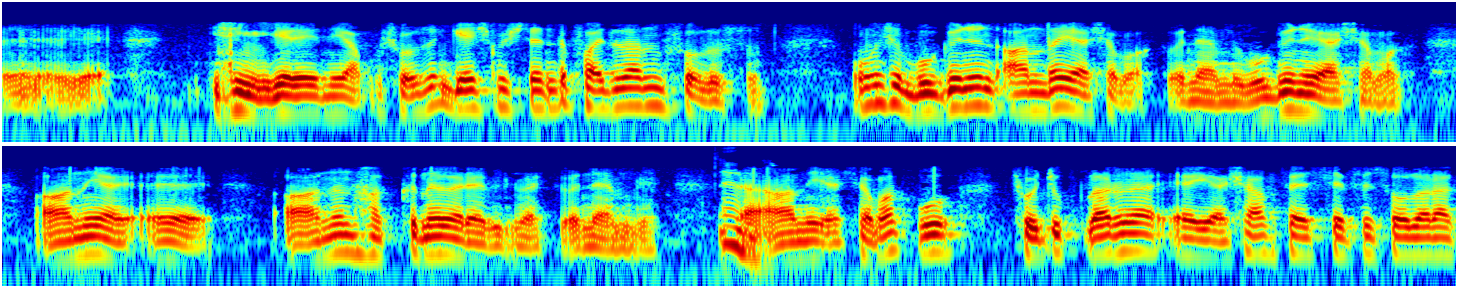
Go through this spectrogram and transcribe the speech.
e, işin gereğini yapmış olursun. Geçmişten de faydalanmış olursun. Onun için bugünün anda yaşamak önemli. Bugünü yaşamak, anı e, anın hakkını verebilmek önemli. Evet. Yani anı yaşamak bu çocuklara e, yaşam felsefesi olarak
